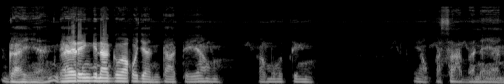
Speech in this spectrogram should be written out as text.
Gaya yan. Gaya rin ginagawa ko dyan dati yung kamuting yung kasaba na yan.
